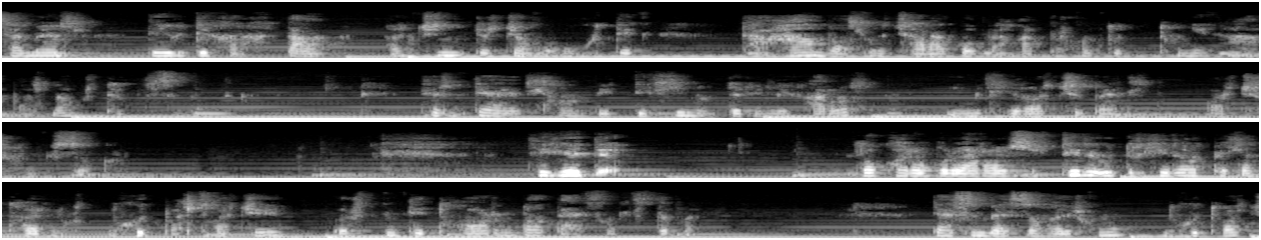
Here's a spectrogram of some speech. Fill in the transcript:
Самуэль Дэвидийг харахтаа хончин дээр жоохон хүүхдийг та хаан болно гэж хараагүй байхад бурхан түүнийг хаан болно гэж тавьсан байдаг. Тэрнтэй адилхан бид дэлхийн нүдээр ямиг харуул ийм л херооч байдалд орж ирэх юм гэсэн үг. Тэгээд Луг 23:19 тэр өдөр Херод Пилат хоёр нөхөд болцгооч. Урд нь тэд хоорондоо дайсгалцдаг байна. Дайсан байсан хоёр хүн нөхөд болж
